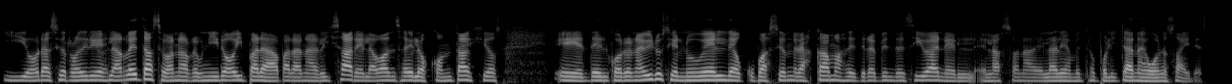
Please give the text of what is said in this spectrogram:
y Horacio Rodríguez Larreta se van a reunir hoy para, para analizar el avance de los contagios eh, del coronavirus y el nivel de ocupación de las camas de terapia intensiva en, el, en la zona del área metropolitana de Buenos Aires.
